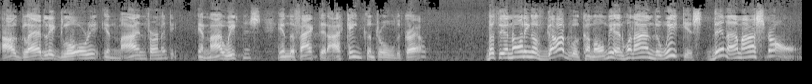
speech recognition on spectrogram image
I'll gladly glory in my infirmity in my weakness, in the fact that I can't control the crowd. But the anointing of God will come on me, and when I'm the weakest, then am I strong.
